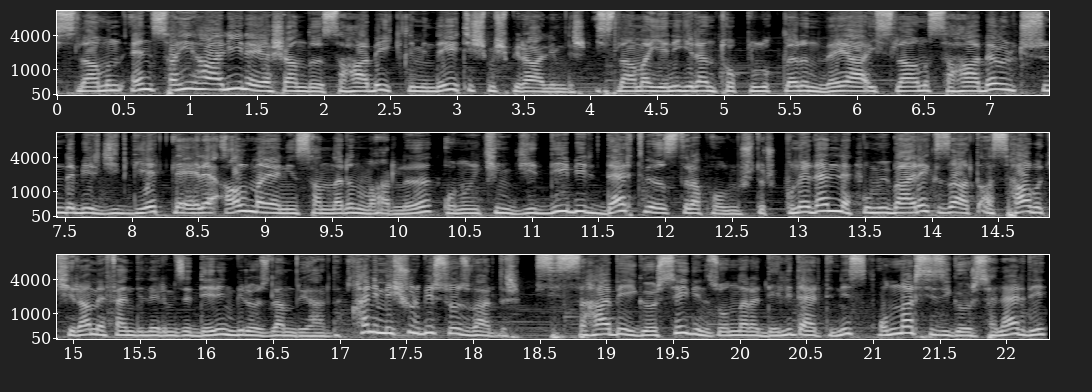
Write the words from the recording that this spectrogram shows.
İslam'ın en sahih haliyle yaşandığı sahabe ikliminde yetişmiş bir alimdir. İslam'a yeni giren toplulukların veya İslam'ı sahabe ölçüsünde bir ciddiyetle ele almayan insanların varlığı onun için ciddi bir dert ve ıstırap olmuştur. Bu nedenle bu mübarek zat ashab-ı kiram efendilerimize derin bir özlem duyardı. Hani meşhur bir söz vardır. Siz sahabeyi görseydiniz onlara deli derdiniz. Onlar sizi görselerdi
